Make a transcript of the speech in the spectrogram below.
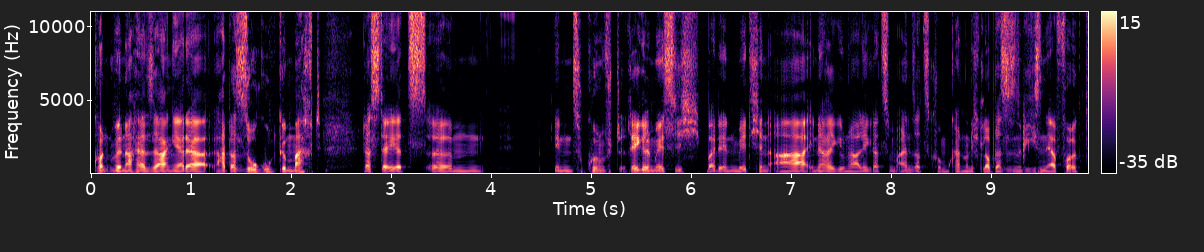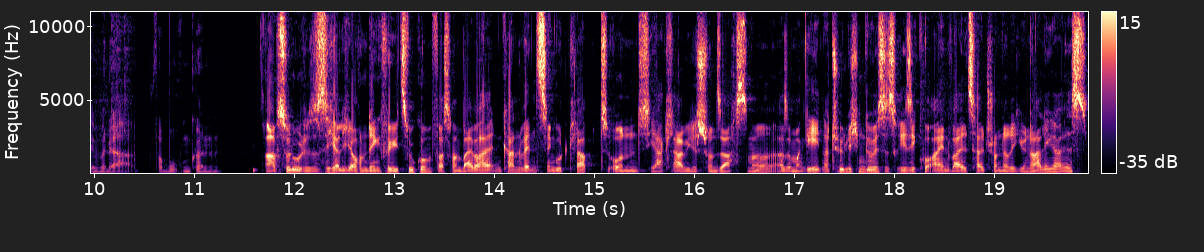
konnten wir nachher sagen, ja, der hat das so gut gemacht, dass der jetzt ähm, in Zukunft regelmäßig bei den Mädchen A in der Regionalliga zum Einsatz kommen kann. Und ich glaube, das ist ein Riesenerfolg, den wir da verbuchen können. Absolut. Das ist sicherlich auch ein Ding für die Zukunft, was man beibehalten kann, wenn es denn gut klappt. Und ja, klar, wie du es schon sagst, ne? also man geht natürlich ein gewisses Risiko ein, weil es halt schon eine Regionalliga ist.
